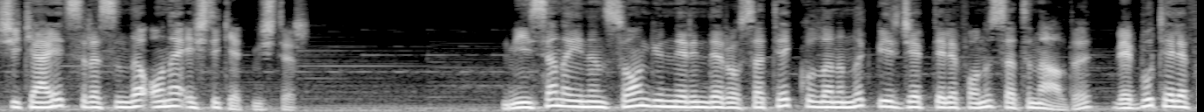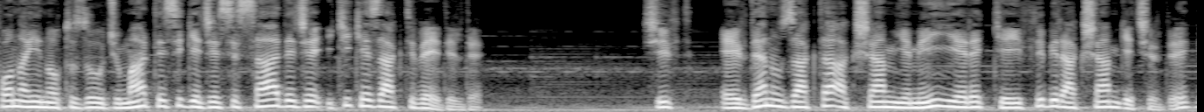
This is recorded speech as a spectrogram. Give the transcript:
şikayet sırasında ona eşlik etmiştir. Nisan ayının son günlerinde Rosa tek kullanımlık bir cep telefonu satın aldı ve bu telefon ayın 30'u cumartesi gecesi sadece iki kez aktive edildi. Çift, evden uzakta akşam yemeği yiyerek keyifli bir akşam geçirdi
